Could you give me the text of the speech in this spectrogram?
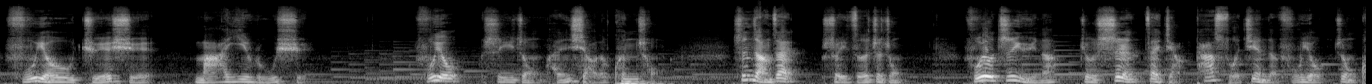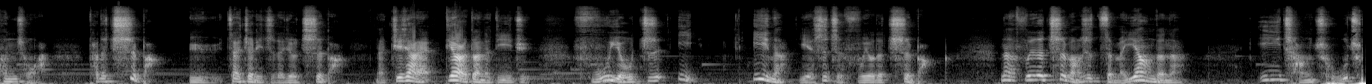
浮游绝学，麻衣如雪。浮游是一种很小的昆虫，生长在水泽之中。浮游之语呢，就诗人在讲他所见的浮游这种昆虫啊，它的翅膀，羽在这里指的就是翅膀。那接下来第二段的第一句，浮游之翼，翼呢也是指浮游的翅膀。那浮游的翅膀是怎么样的呢？衣裳楚楚，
